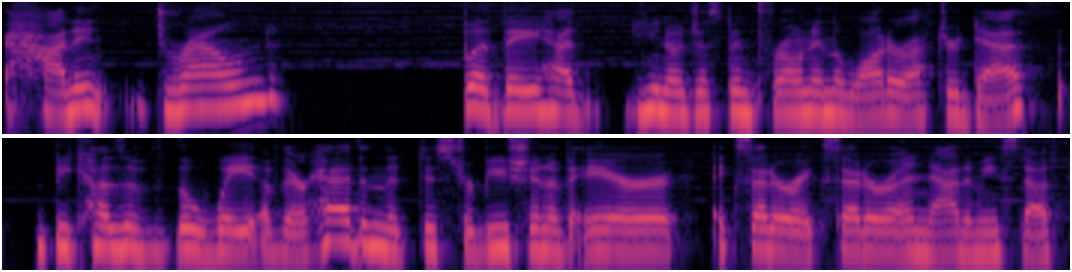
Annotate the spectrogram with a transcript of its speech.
hadn't drowned, but they had, you know, just been thrown in the water after death because of the weight of their head and the distribution of air, et cetera, et cetera, anatomy stuff,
